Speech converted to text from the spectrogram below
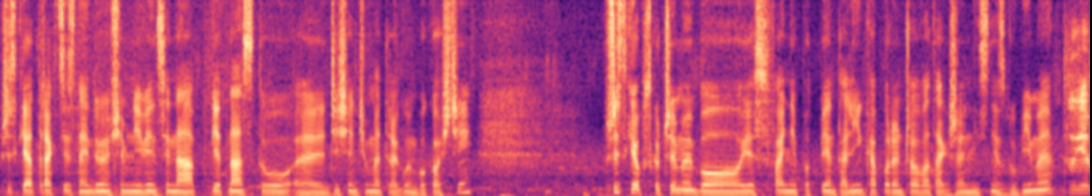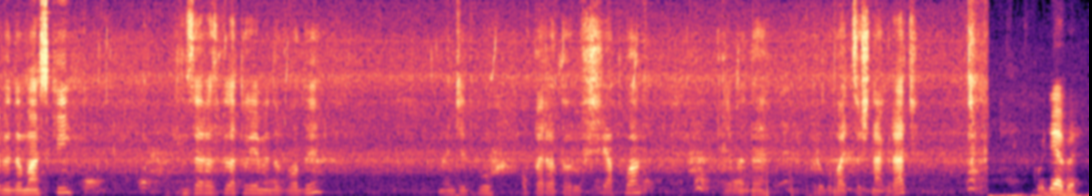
Wszystkie atrakcje znajdują się mniej więcej na 15-10 metrach głębokości. Wszystkie obskoczymy, bo jest fajnie podpięta linka poręczowa, także nic nie zgubimy. Plujemy do maski, zaraz wlatujemy do wody. Będzie dwóch operatorów światła. Ja będę próbować coś nagrać. Płyniemy.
